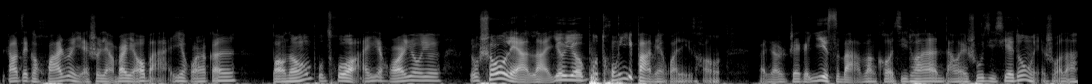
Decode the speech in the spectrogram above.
然后这个华润也是两边摇摆，一会儿跟。宝能不错，哎，一会儿又又又收敛了，又又不同意罢免管理层，反正是这个意思吧。万科集团党委书记谢栋也说了，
